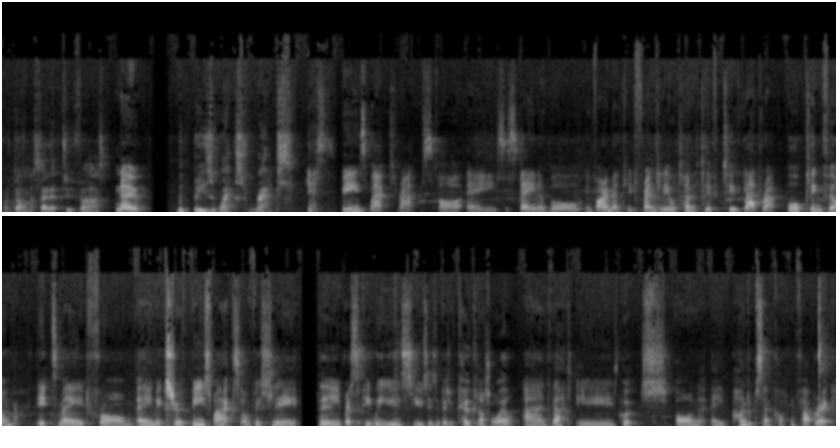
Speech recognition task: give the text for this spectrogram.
I don't want to say that too fast. no, The beeswax wraps. yes. Beeswax wraps are a sustainable, environmentally friendly alternative to Glad wrap or cling film. It's made from a mixture of beeswax, obviously. The recipe we use uses a bit of coconut oil, and that is put on a 100% cotton fabric,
